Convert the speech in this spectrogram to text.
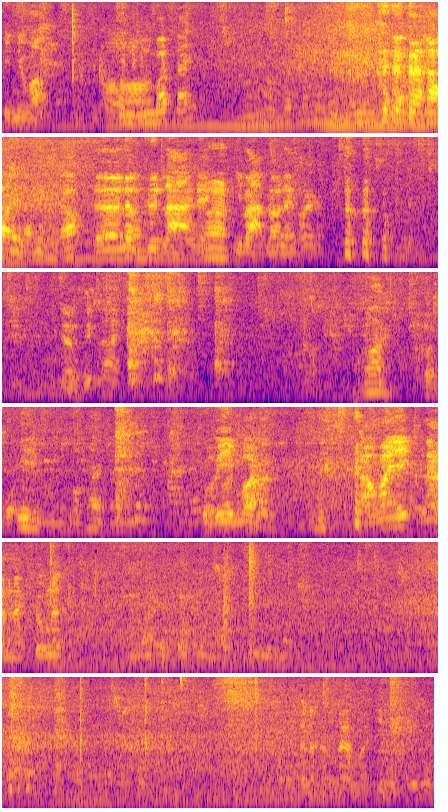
กินอยู่บ่อ๋อกินให้มันเบิดได้ เริ่มจ่อยแล้วเนาะ เออเริ่มคืดลายเนี่ยอ่า อีบาปเราเลยคอยนะเริ่มคืดลายโอ้ยก็บ่อิ่มบ่แพ้ไปโอ้ยอิ่มบ่นเอามาอีกน้ำนะจุ่มนึงเอาไว้อีกตุ๊กนึงอิ่ม เดี๋ยวนะเอาน้ำมากินอีกทีนึง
